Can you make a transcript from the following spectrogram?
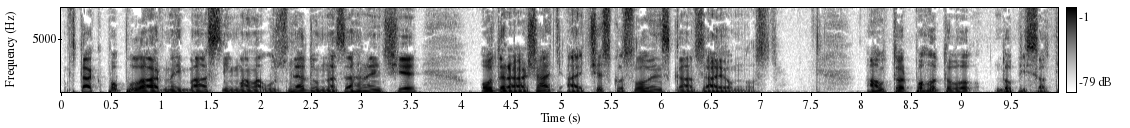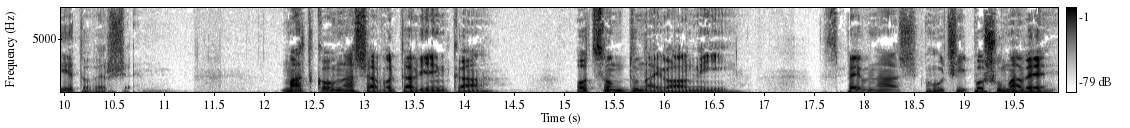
v tak populárnej básni mala už vzhľadom na zahraničie odrážať aj československá vzájomnosť. Autor pohotovo dopísal tieto verše. Matkou naša Vltavienka, otcom Dunajvalný, spev náš hučí po Šumave,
